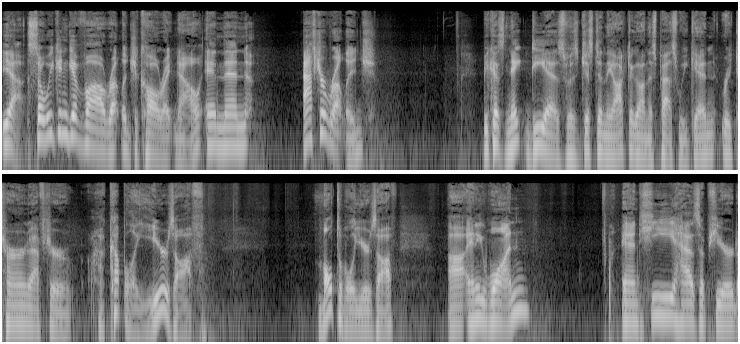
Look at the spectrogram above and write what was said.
Yeah, so we can give uh, Rutledge a call right now. And then after Rutledge, because Nate Diaz was just in the octagon this past weekend, returned after a couple of years off, multiple years off, uh, and he won. And he has appeared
